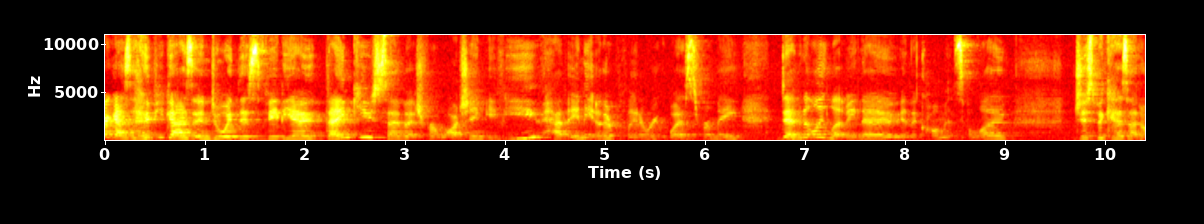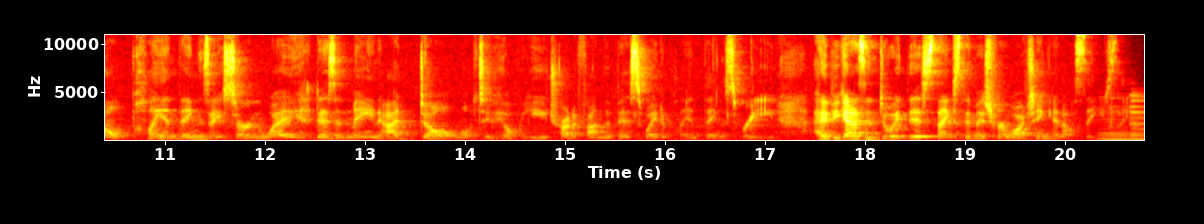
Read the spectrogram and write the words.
All right guys, I hope you guys enjoyed this video. Thank you so much for watching. If you have any other planner requests for me, definitely let me know in the comments below just because I don't plan things a certain way doesn't mean I don't want to help you try to find the best way to plan things for you. I hope you guys enjoyed this. Thanks so much for watching and I'll see you soon.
